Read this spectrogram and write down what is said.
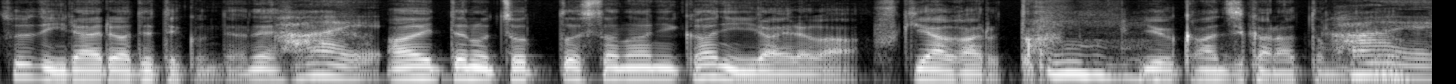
それでイライラが出てくんだよね。はい、相手のちょっとした何かにイライラが吹き上がるとうんいう感じかなと思うけど、はい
